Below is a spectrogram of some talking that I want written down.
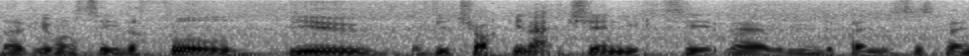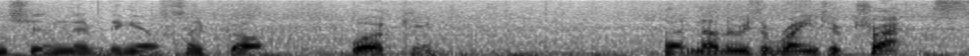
So if you want to see the full view of your truck in action, you can see it there with the independent suspension and everything else they've got working. Uh, now there is a range of tracks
